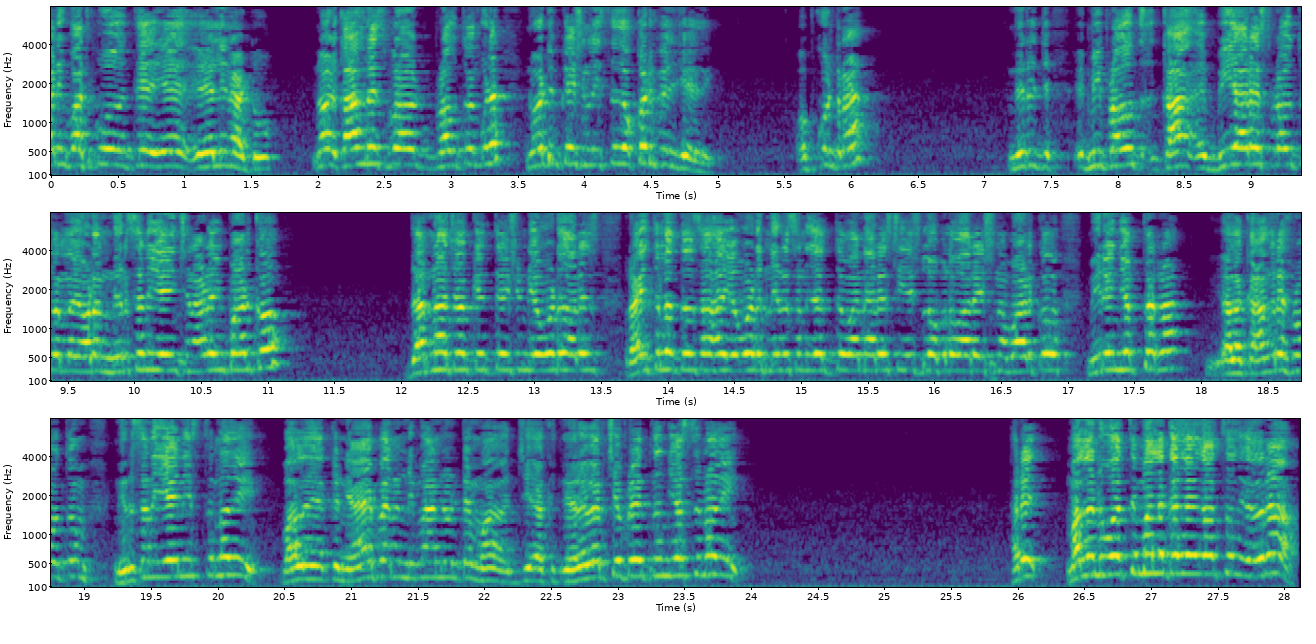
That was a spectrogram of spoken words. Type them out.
వానికి బతుకు వెళ్ళినట్టు. కాంగ్రెస్ ప్రభుత్వం కూడా నోటిఫికేషన్లు ఇస్తే ఒక్కటి ఫిల్ చేయదు ఒప్పుకుంటారా? నిరుద్య మీ ప్రభుత్వ బీఆర్ఎస్ ప్రభుత్వంలో ఎవడన్నా నిరసన చేయించినాడు ఈ పాడుకో? ధర్నా చౌక్ ఎత్తేసిండు ఎవడు అరెస్ట్ రైతులతో సహా ఎవడు నిరసన చెప్తే వాడిని అరెస్ట్ చేసి లోపల వారేసిన వాడుకో? మీరేం చెప్తారా? ఇలా కాంగ్రెస్ ప్రభుత్వం నిరసన చేయనిస్తున్నది వాళ్ళ యొక్క న్యాయపైన డిమాండ్ ఉంటే మా- నెరవేర్చే ప్రయత్నం చేస్తున్నది. అరే మళ్ళీ నువ్వు వస్తే మళ్ళీ గదే వస్తుంది కదరా?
